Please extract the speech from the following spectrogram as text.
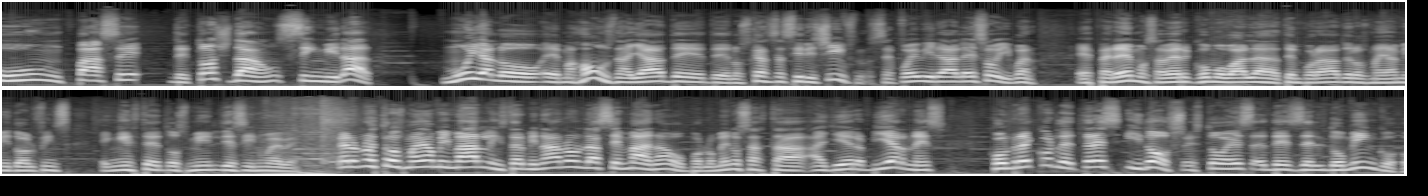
un pase de touchdown sin mirar. Muy a lo eh, Mahomes, allá de, de los Kansas City Chiefs. Se fue viral eso y bueno, esperemos a ver cómo va la temporada de los Miami Dolphins en este 2019. Pero nuestros Miami Marlins terminaron la semana, o por lo menos hasta ayer viernes, con récord de 3 y 2. Esto es desde el domingo.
